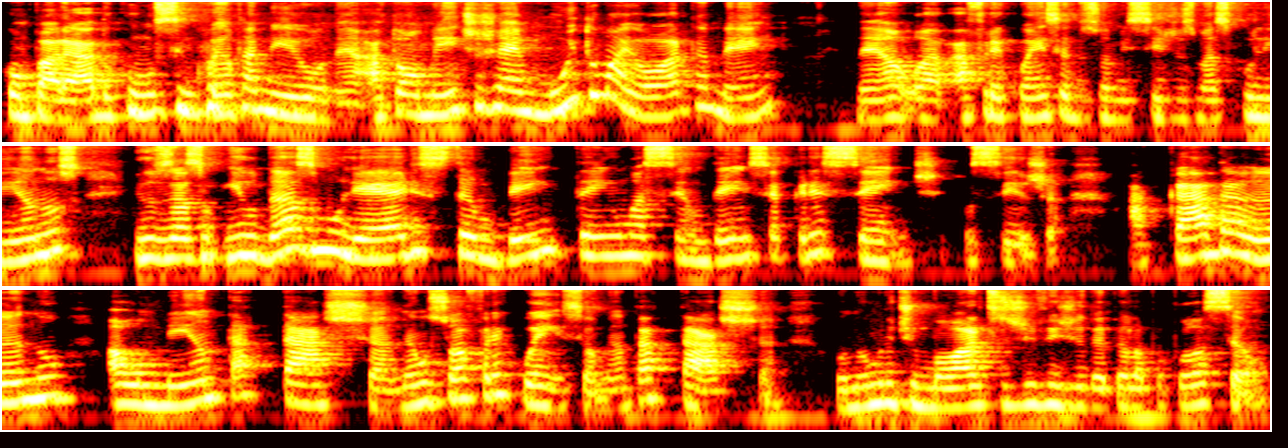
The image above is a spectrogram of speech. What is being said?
comparado com os 50 mil, né, atualmente já é muito maior também, né, a, a, frequência dos homicídios masculinos, e, os, e o das mulheres também tem uma ascendência crescente, ou seja, a cada ano aumenta a taxa, não só a frequência, aumenta a taxa, o número de mortes dividida pela população.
